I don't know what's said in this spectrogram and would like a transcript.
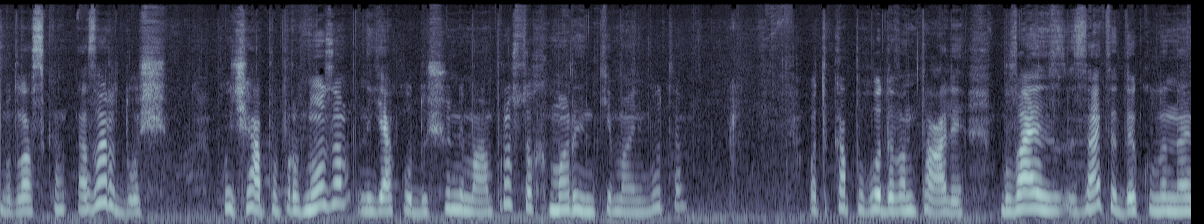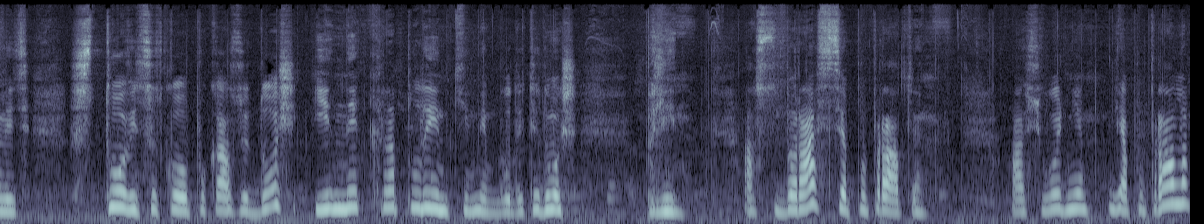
Будь ласка, а зараз дощ. Хоча по прогнозам ніякого дощу немає, просто хмаринки мають бути. Отака погода в Анталії. Буває, знаєте, деколи навіть 100% показує дощ і не краплинки не буде. Ти думаєш, блін, а збирався попрати. А сьогодні я попрала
